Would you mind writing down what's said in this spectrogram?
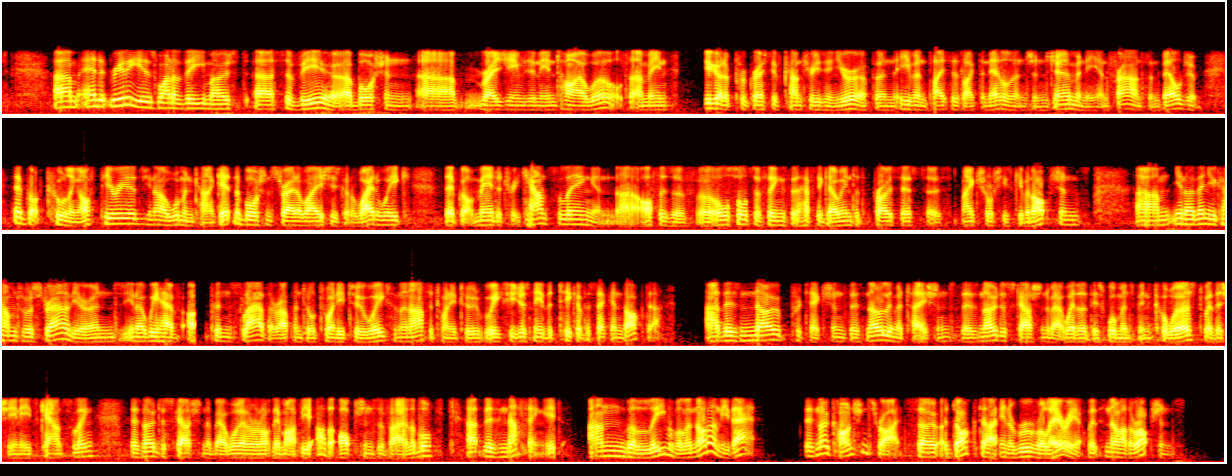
Um, and it really is one of the most uh, severe abortion uh, regimes in the entire world. I mean, you go to progressive countries in Europe and even places like the Netherlands and Germany and France and Belgium, they've got cooling off periods. You know, a woman can't get an abortion straight away. She's got to wait a week. They've got mandatory counselling and uh, offers of uh, all sorts of things that have to go into the process to make sure she's given options. Um, you know, then you come to Australia and, you know, we have open slather up until 22 weeks and then after 22 weeks you just need the tick of a second doctor. Uh, there's no protections, there's no limitations, there's no discussion about whether this woman's been coerced, whether she needs counselling, there's no discussion about whether or not there might be other options available. Uh, there's nothing. It's unbelievable. And not only that, there's no conscience rights. So a doctor in a rural area there's no other options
